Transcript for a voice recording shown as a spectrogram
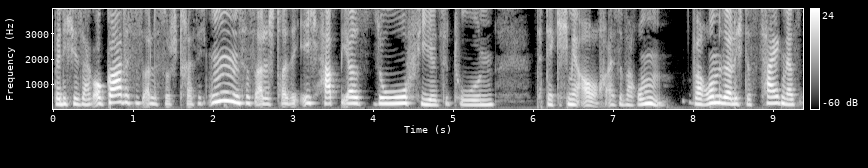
wenn ich mir sage, oh Gott, es ist alles so stressig. Mm, es ist alles stressig. Ich habe ja so viel zu tun. Da denke ich mir auch. Also warum? Warum soll ich das zeigen? Dass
